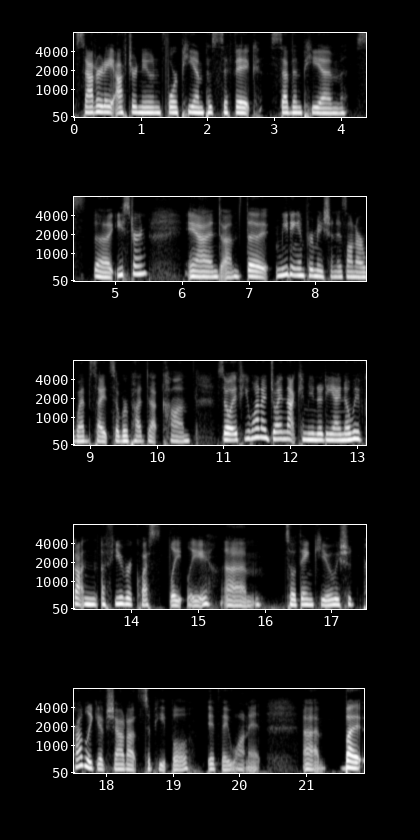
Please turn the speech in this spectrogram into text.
Saturday afternoon, 4 p.m. Pacific, 7 p.m. Uh, Eastern. And um, the meeting information is on our website, soberpod.com. So if you want to join that community, I know we've gotten a few requests lately. Um, so thank you. We should probably give shout outs to people if they want it. Um, but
